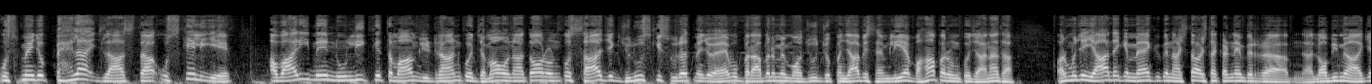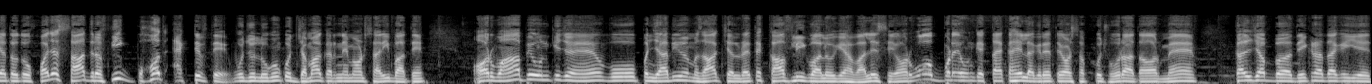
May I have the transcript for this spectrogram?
उसमें जो पहला इजलास था, उसके लिए अवारी में नून लीग के तमाम लीडरान को जमा होना था और उनको साज एक जुलूस की सूरत में जो है वो बराबर में मौजूद जो पंजाब असम्बली है, वहाँ पर उनको जाना था। और मुझे याद है कि मैं क्योंकि नाश्ता वाश्ता करने फिर लॉबी में आ गया था तो ख्वाजा साद रफीक बहुत एक्टिव थे वो जो लोगों को जमा करने में और सारी बातें। और वहाँ पे उनके जो है वो पंजाबी में मज़ाक चल रहे थे, काफ लीग वालों के हवाले से, और वो बड़े उनके कहे लग रहे थे और सब कुछ हो रहा था। और मैं कल जब देख रहा था कि ये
